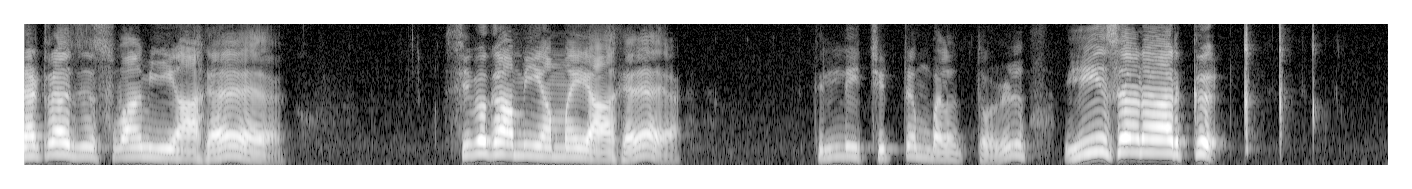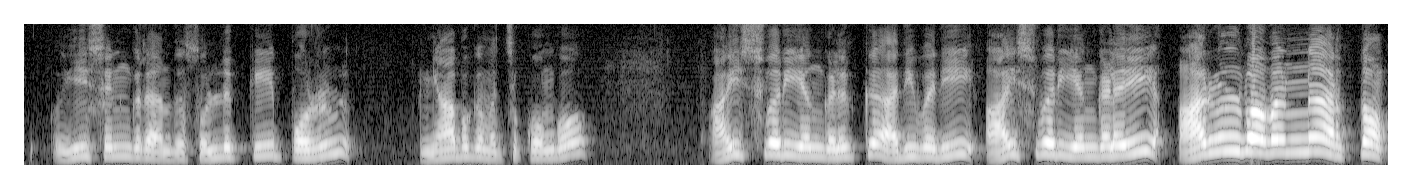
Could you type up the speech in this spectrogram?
நடராஜ சுவாமியாக சிவகாமி அம்மையாக தில்லை சிற்றம்பலத்துள் ஈசனார்க்கு. ஈசன்கிற அந்த சொல்லுக்கே பொருள் ஞாபகம் வச்சுக்கோங்கோ. ஐஸ்வர்யங்களுக்கு அதிபதி ஐஸ்வர்யங்களை அருள்பவன் அர்த்தம்.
